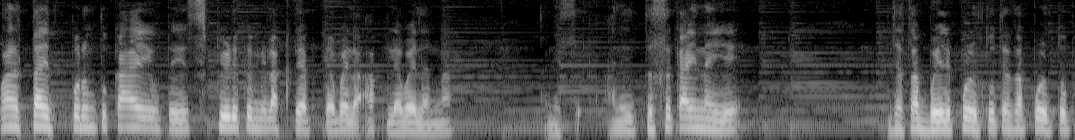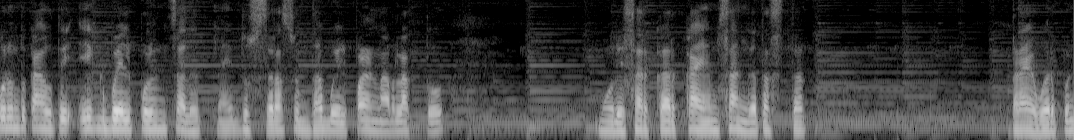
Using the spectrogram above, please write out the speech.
पळतायत परंतु काय होतंय स्पीड कमी लागते आपल्या बैला आपल्या बैलांना. आणि स- आणि तसं काय नाही आहे ज्याचा बैल पळतो त्याचा पळतो परंतु काय होतं एक बैल पळून चालत नाही दुसरा सुद्धा बैल पळणार लागतो. मोरे सरकार कायम सांगत असतात ड्रायव्हर पण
